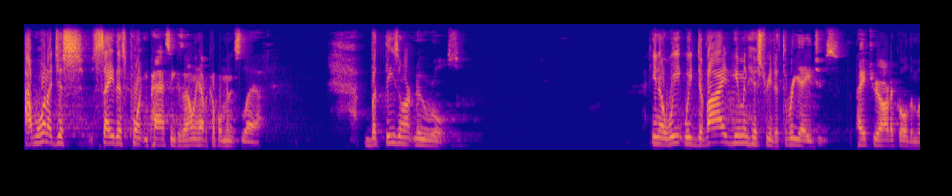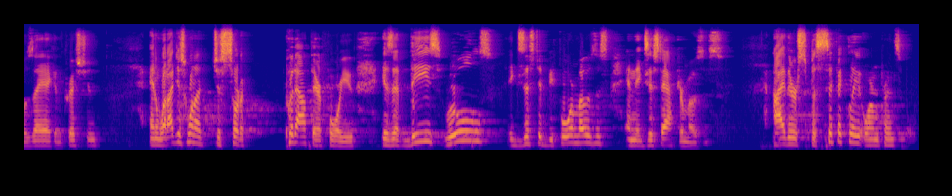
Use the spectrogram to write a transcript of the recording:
I want to just say this point in passing because I only have a couple minutes left. But these aren't new rules. You know, we, we divide human history into three ages the patriarchal, the Mosaic, and the Christian. And what I just want to just sort of put out there for you is that these rules existed before Moses and they exist after Moses, either specifically or in principle.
